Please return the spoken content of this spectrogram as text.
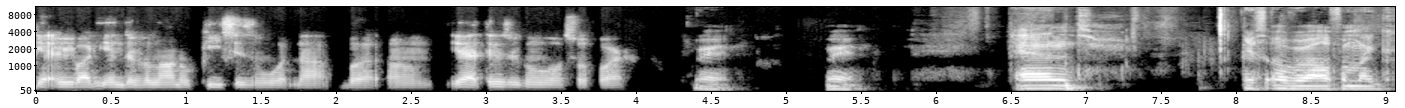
get everybody in the VLNO pieces and whatnot. But um, yeah, things are going well so far. Right. Right. And just overall, from like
